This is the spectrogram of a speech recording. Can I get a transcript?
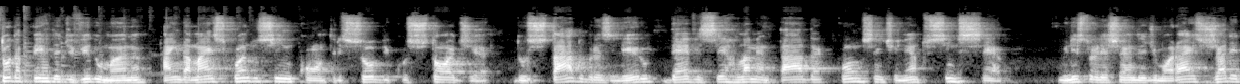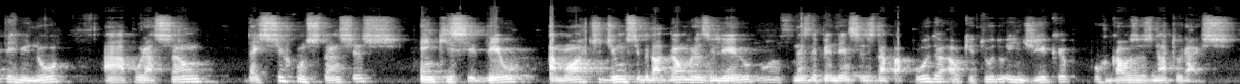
Toda perda de vida humana, ainda mais quando se encontre sob custódia do Estado brasileiro, deve ser lamentada com sentimento sincero o ministro Alexandre de Moraes já determinou a apuração das circunstâncias em que se deu a morte de um cidadão brasileiro nas dependências da Papuda, ao que tudo indica por causas naturais.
